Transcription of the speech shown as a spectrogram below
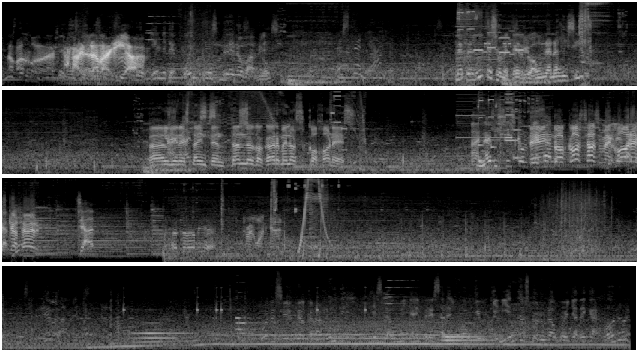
Estará en la bahía. Viene de fuentes renovables. ¿Me permite someterlo a un análisis? Alguien está intentando tocarme los cojones. Análisis completado. Tengo cosas mejores que hacer. Chad. Es la única empresa del Fortune 500 con una huella de carbono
